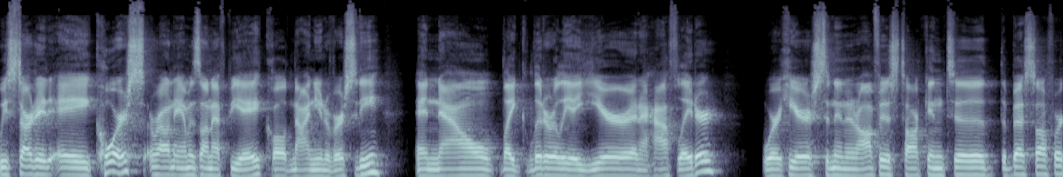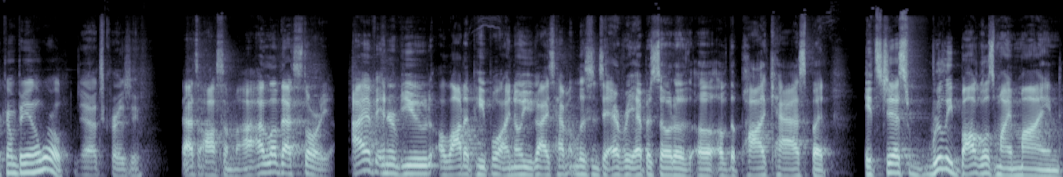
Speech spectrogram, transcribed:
We started a course around Amazon FBA called Nine University. And now, like literally a year and a half later, we're here sitting in an office talking to the best software company in the world. Yeah, it's crazy. That's awesome. I I love that story. I have interviewed a lot of people. I know you guys haven't listened to every episode of, of of the podcast, but it's just really boggles my mind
